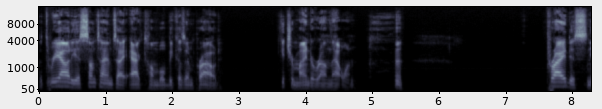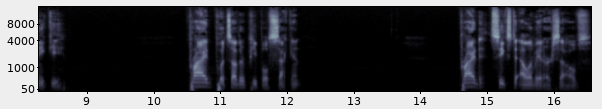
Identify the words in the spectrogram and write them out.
But the reality is, sometimes I act humble because I'm proud. Get your mind around that one. Pride is sneaky. Pride puts other people second. Pride seeks to elevate ourselves.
